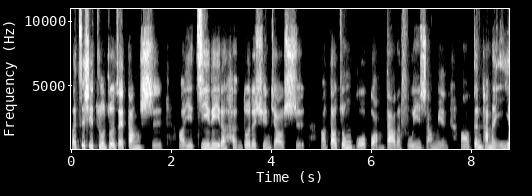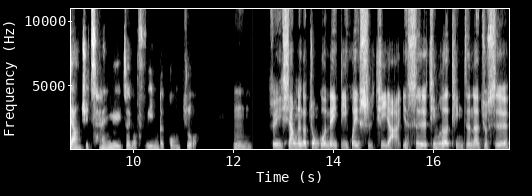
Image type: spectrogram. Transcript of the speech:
而这些著作在当时啊，也激励了很多的宣教士。啊，到中国广大的福音上面啊，跟他们一样去参与这个福音的工作。嗯，所以像那个中国内地会史记啊，也是金乐亭真的就是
